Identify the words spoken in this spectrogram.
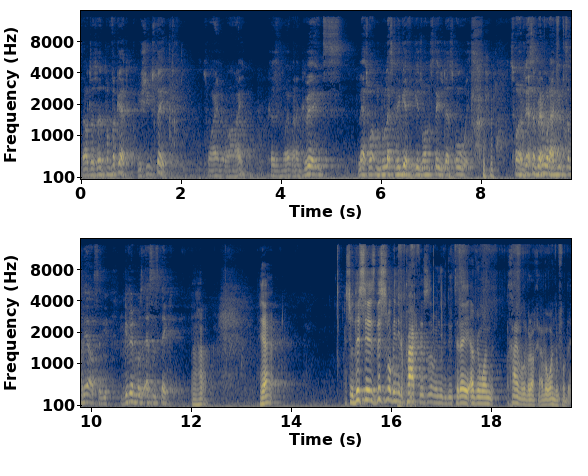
The Alta said, don't forget, you should eat steak. That's why, why? Because when a grid eats less, what less can he give? He gives one stage less always. so if less than bread and water, I give to somebody else. So you give him was essence steak. Uh-huh. Yeah. So this is this is what we need to practice. This is what we need to do today. Everyone, Chaim Have a wonderful day.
